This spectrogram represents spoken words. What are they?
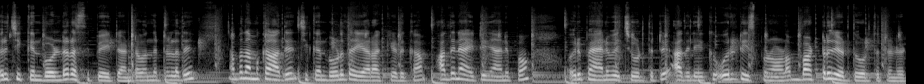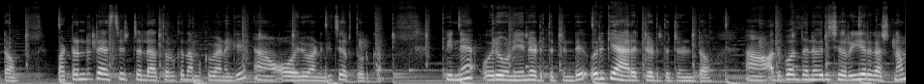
ഒരു ചിക്കൻ ബോളിന്റെ റെസിപ്പി ആയിട്ടാണ് കേട്ടോ വന്നിട്ടുള്ളത്. അപ്പോൾ നമുക്ക് ആദ്യം ചിക്കൻ ബോൾ തയ്യാറാക്കിയെടുക്കാം. അതിനായിട്ട് ഞാനിപ്പോൾ ഒരു പാൻ വെച്ച് കൊടുത്തിട്ട് അതിലേക്ക് ഒരു ടീസ്പൂണോളം ബട്ടർ ചേർത്ത് കൊടുത്തിട്ടുണ്ട് കേട്ടോ ബട്ടറിന്റെ ടേസ്റ്റ് ഇഷ്ടമില്ലാത്തവർക്ക് നമുക്ക് വേണമെങ്കിൽ ഓയിൽ വേണമെങ്കിൽ ചേർത്ത് കൊടുക്കാം. പിന്നെ ഒരു ഒണിയൻ എടുത്തിട്ടുണ്ട് ഒരു ക്യാരറ്റ് എടുത്തിട്ടുണ്ട് കേട്ടോ അതുപോലെ തന്നെ ഒരു ചെറിയൊരു കഷ്ണം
